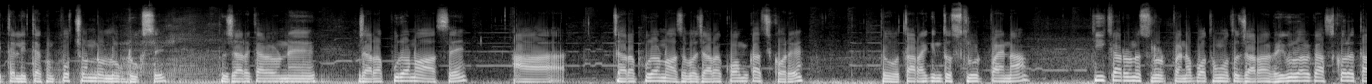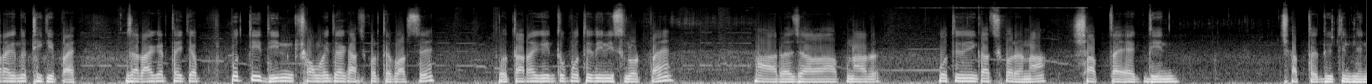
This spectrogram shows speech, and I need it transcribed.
ইতালিতে এখন প্রচণ্ড লোক ঢুকছে। তো যার কারণে যারা পুরানো আছে আর যারা পুরানো আছে বা যারা কম কাজ করে, তো তারা কিন্তু স্লোট পায় না। কী কারণে স্লোট পায় না? প্রথমত যারা রেগুলার কাজ করে, তারা কিন্তু ঠিকই পায়। যারা আগের থেকে প্রতিদিন সময় দিয়ে কাজ করতে পারছে, তো তারা কিন্তু প্রতিদিনই স্লোট পায়। আর যারা আপনার প্রতিদিন কাজ করে না, সপ্তাহে একদিন, সপ্তাহে দুই, তিন দিন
